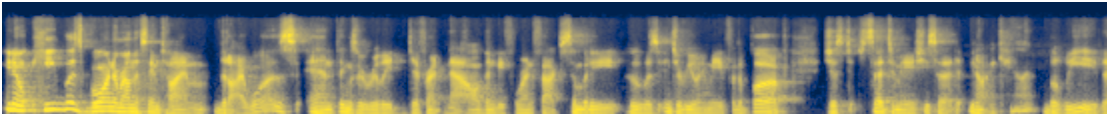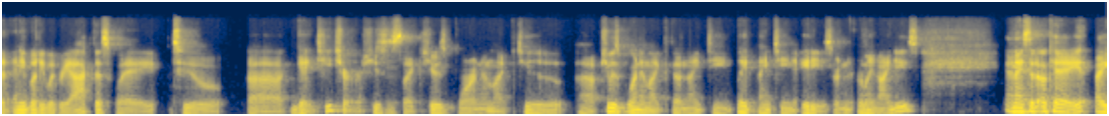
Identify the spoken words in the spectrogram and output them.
you know, he was born around the same time that I was, and things are really different now than before. In fact, somebody who was interviewing me for the book just said to me, she said, You know, I can't believe that anybody would react this way to a gay teacher. She's just like, she was born in like two, uh, she was born in like the 19, late 1980s or early 90s. And I said, Okay, I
